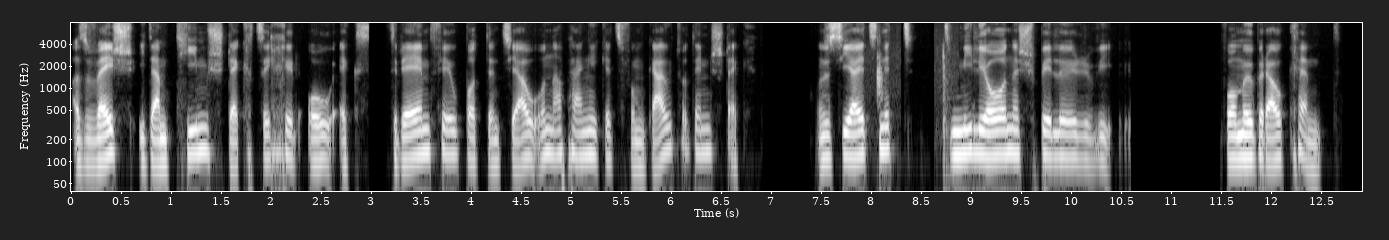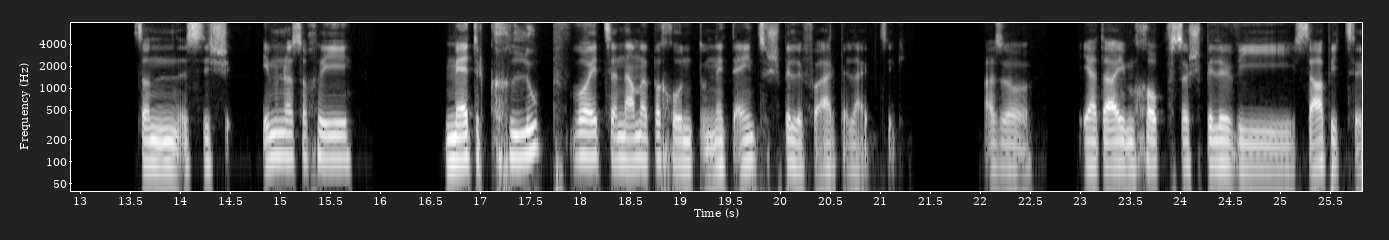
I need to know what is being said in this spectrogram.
Also weißt, in diesem Team steckt sicher auch extrem viel Potenzial, unabhängig jetzt vom Geld, das drin steckt. Und es sind ja jetzt nicht die Millionenspieler, wie, die man überall kennt. sondern es ist immer noch so ein bisschen mehr der Club, der jetzt einen Namen bekommt und nicht der Einzelspieler von RB Leipzig. Also, ich habe da im Kopf so Spieler wie Sabitzer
